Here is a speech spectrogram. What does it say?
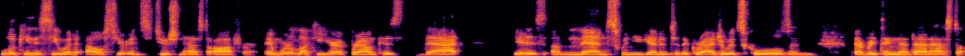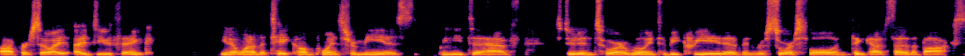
looking to see what else your institution has to offer. And we're lucky here at Brown because that is immense when you get into the graduate schools and everything that that has to offer. So I, I do think, you know, one of the take home points for me is we need to have students who are willing to be creative and resourceful and think outside of the box.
